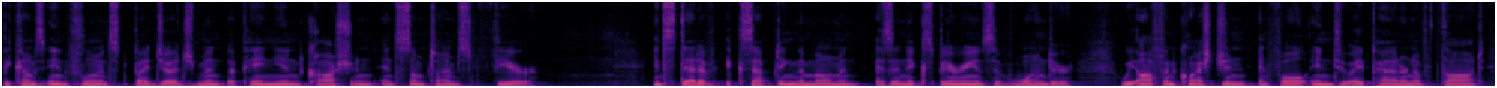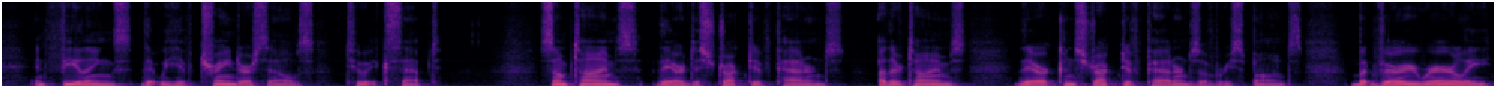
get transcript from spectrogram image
becomes influenced by judgment, opinion, caution, and sometimes fear. Instead of accepting the moment as an experience of wonder, we often question and fall into a pattern of thought and feelings that we have trained ourselves to accept. Sometimes they are destructive patterns, other times they are constructive patterns of response, but very rarely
